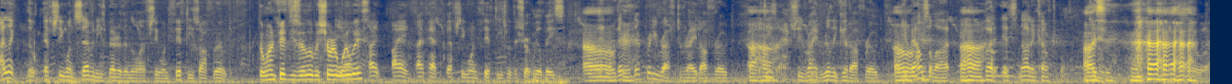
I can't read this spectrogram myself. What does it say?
I like the FC170s better than the FC150s off road. The 150s are a little bit shorter wheelbase. I, I, I've had FC150s with a short wheelbase. Oh, and they're, they're pretty rough to ride off road. Uh-huh. These actually ride really good off road. Oh, you bounce okay. a lot, Uh-huh. but it's not uncomfortable. Oh, I see. So, uh,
